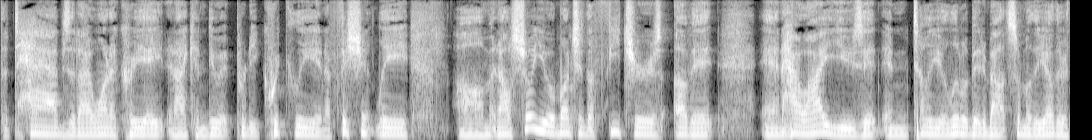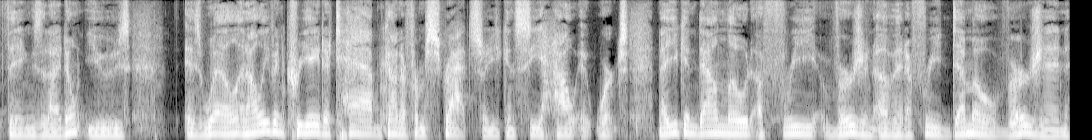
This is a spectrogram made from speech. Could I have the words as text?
the tabs that I want to create and I can do it pretty quickly and efficiently. Um, and I'll show you a bunch of the features of it and how I use it and tell you a little bit about some of the other things that I don't use as well. And I'll even create a tab kind of from scratch so you can see how it works. Now you can download a free version of it, a free demo version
